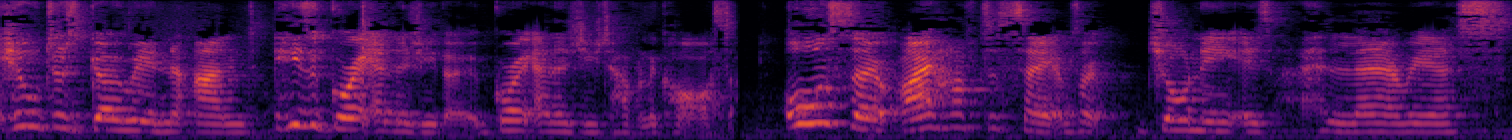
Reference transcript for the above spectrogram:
He'll just go in and he's a great energy though, great energy to have in a cast. Also, I have to say, I'm sorry, Johnny is hilarious.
